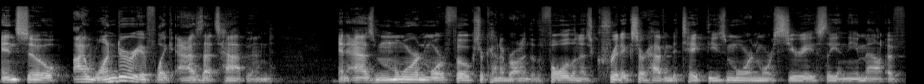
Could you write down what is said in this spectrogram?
And so I wonder if like as that's happened and as more and more folks are kind of brought into the fold and as critics are having to take these more and more seriously in the amount of,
